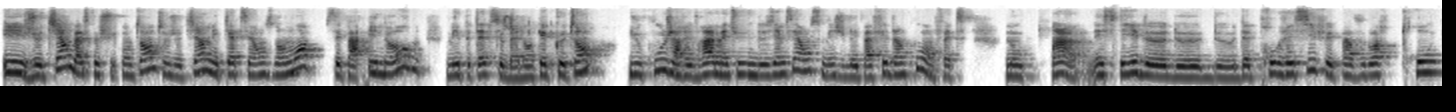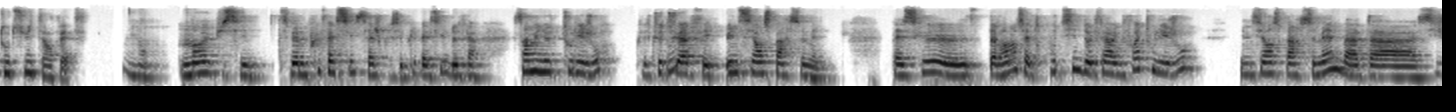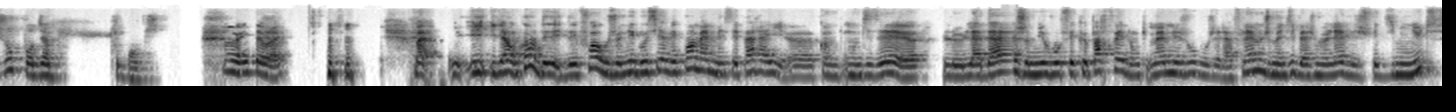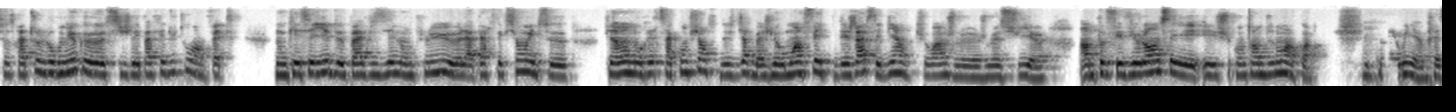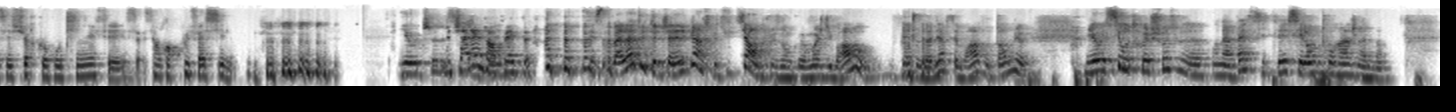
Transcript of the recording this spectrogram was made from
Et je tiens parce que je suis contente, je tiens mes quatre séances dans le mois. C'est pas énorme, mais peut-être que ben, dans quelques temps, du coup, j'arriverai à mettre une deuxième séance, mais je l'ai pas fait d'un coup en fait. Donc voilà, essayer de, d'être progressif et pas vouloir trop tout de suite en fait. Non, non et puis c'est, même plus facile, sache que c'est plus facile de faire cinq minutes tous les jours que ce que tu as fait une séance par semaine. Parce que euh, tu as vraiment cette routine de le faire une fois tous les jours. Une séance par semaine, bah, tu as six jours pour dire j'ai pas envie. Oui, c'est vrai. bah, il y a encore des, fois où je négocie avec moi-même, mais c'est pareil. Euh, comme on disait, euh, le l'adage mieux vaut fait que parfait. Donc même les jours où j'ai la flemme, je me dis, bah, je me lève et je fais 10 minutes. Ce sera toujours mieux que si je l'ai pas fait du tout, en fait. Donc essayer de pas viser non plus euh, la perfection et de se finalement nourrir sa confiance, de se dire, bah, je l'ai au moins fait. Déjà, c'est bien, tu vois. Je me, je me suis un peu fait violence et, et je suis contente de moi, quoi. Mmh. Mais oui, après, c'est sûr que routiner, c'est encore plus facile. Il y a autre chose. Le challenge, en fait. bah là, tu te challenges bien parce que tu tiens en plus. Donc, euh, moi, je dis bravo. Quelque chose à dire, c'est bravo, tant mieux. Mais il y a aussi autre chose euh, qu'on n'a pas cité, c'est l'entourage là-dedans.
